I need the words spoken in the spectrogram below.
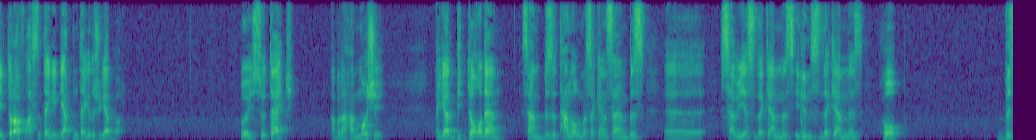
E'tirof asli tagi gapning tagida shu gap bor. Voy, so'tak. Abraham Moshe. Agar bitta odam sen bizni tan olmas ekansan, biz e, saviyasida ekanmiz, ilmsiz ekanmiz, xo'p. Biz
